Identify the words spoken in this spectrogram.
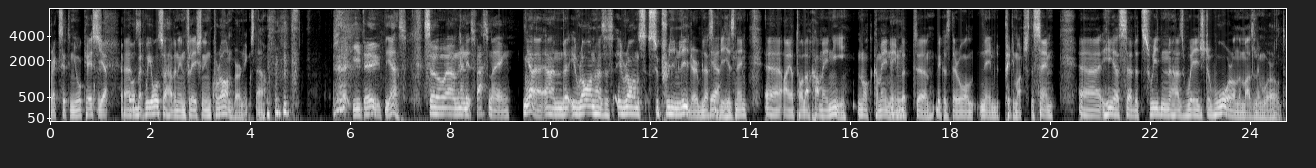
Brexit in your case. Yeah, of Uh, course. but we also have an inflation in Quran burnings now. You do. yes. So um, And it's fascinating. yeah, and uh, Iran has Iran's supreme leader, blessed Yeah. be his name, uh, Ayatollah Khamenei, not Khomeini, Mm-hmm. but uh, because they're all named pretty much the same. Uh, he has said that Sweden has waged a war on the Muslim world.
